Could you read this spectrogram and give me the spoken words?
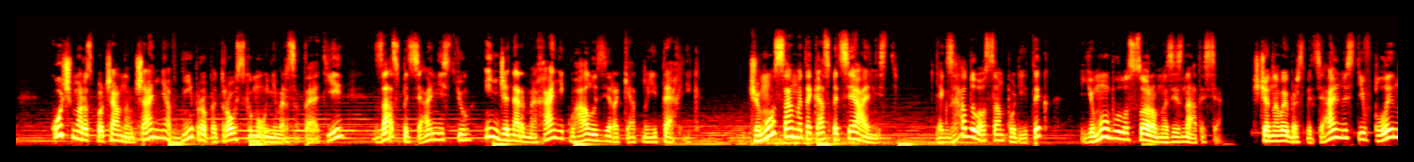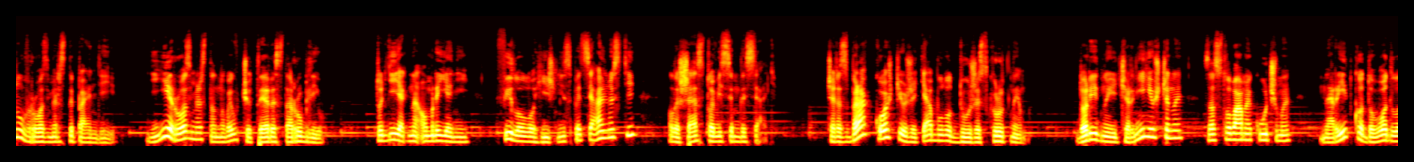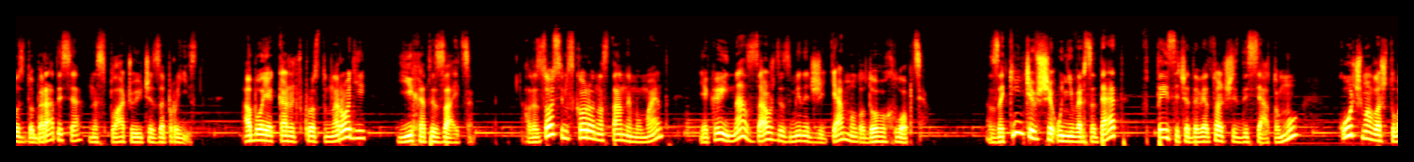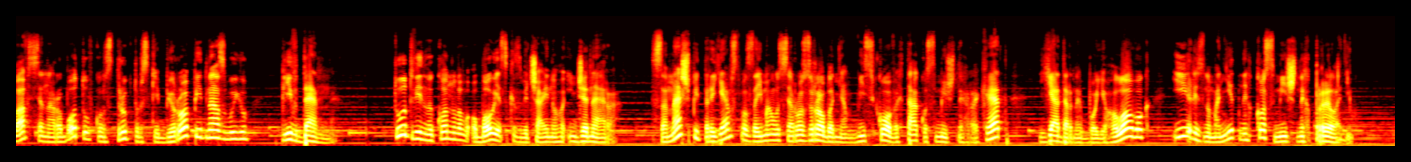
Кучма розпочав навчання в Дніпропетровському університеті за спеціальністю інженер-механік в галузі ракетної техніки. Чому саме така спеціальність? Як згадував сам політик, йому було соромно зізнатися, що на вибір спеціальності вплинув розмір стипендії. Її розмір становив 400 рублів, тоді як на омріяній філологічній спеціальності лише 180. Через брак коштів життя було дуже скрутним. До рідної Чернігівщини, за словами кучми, нерідко доводилось добиратися, не сплачуючи за проїзд, або, як кажуть в простому народі, їхати зайцем. Але зовсім скоро настане момент, який нас завжди змінить життя молодого хлопця. Закінчивши університет в 1960-му, Кучма влаштувався на роботу в конструкторське бюро під назвою Південне. Тут він виконував обов'язки звичайного інженера. Саме ж підприємство займалося розробленням військових та космічних ракет, ядерних боєголовок і різноманітних космічних приладів.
